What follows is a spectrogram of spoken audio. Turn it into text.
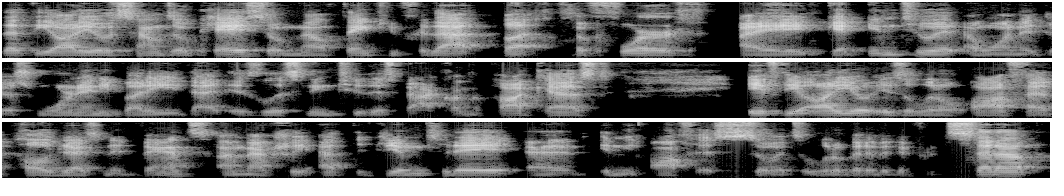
that the audio sounds okay. So, Mel, thank you for that. But before I get into it, I want to just warn anybody that is listening to this back on the podcast if the audio is a little off, I apologize in advance. I'm actually at the gym today and in the office, so it's a little bit of a different setup,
